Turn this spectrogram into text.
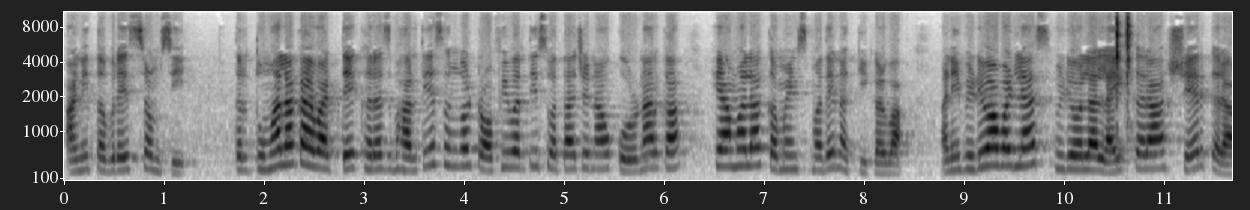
आणि तबरेज शमसी. तर तुम्हाला काय वाटते खरंच भारतीय संघ ट्रॉफीवरती स्वतःचे नाव कोरणार का हे आम्हाला कमेंट्समध्ये नक्की कळवा. आणि व्हिडिओ आवडल्यास व्हिडिओला लाईक करा शेअर करा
